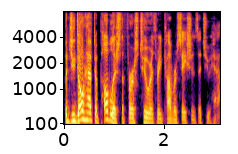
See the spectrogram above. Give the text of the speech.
But you don't have to publish the first two or three conversations that you have.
